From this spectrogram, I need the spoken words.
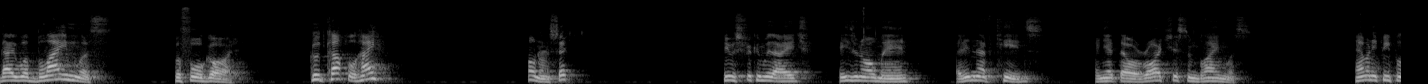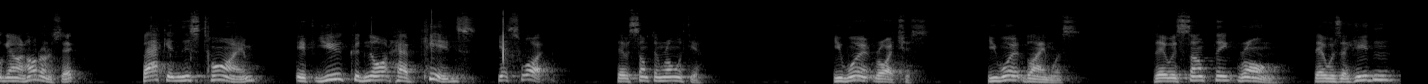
They were blameless before God. Good couple, hey? Hold on a sec. He was stricken with age. He's an old man. They didn't have kids, and yet they were righteous and blameless. How many people are going, hold on a sec? Back in this time, if you could not have kids, guess what? There was something wrong with you. You weren't righteous. You weren't blameless. There was something wrong. There was a hidden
